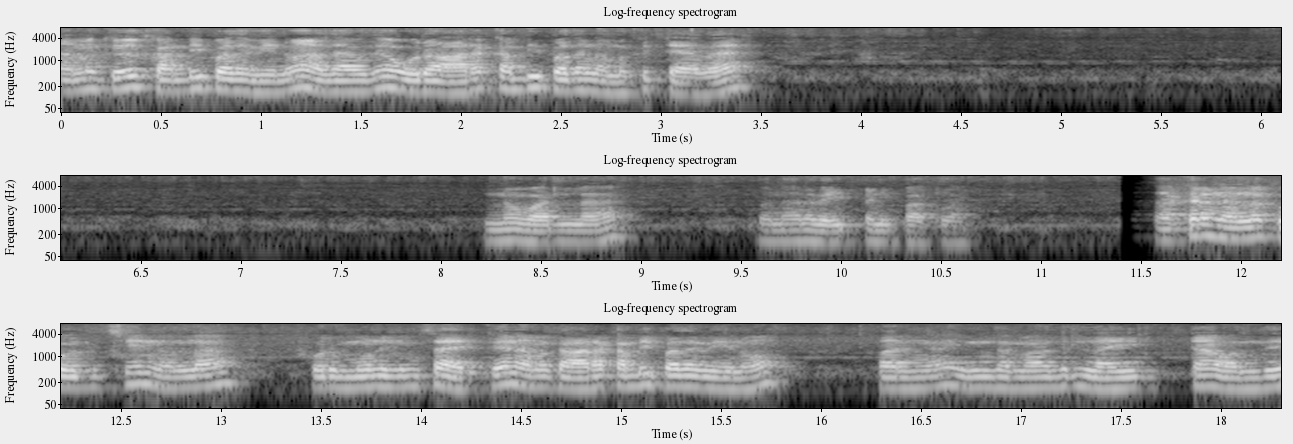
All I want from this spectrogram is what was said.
நமக்கு கம்பி பதம் வேணும். அதாவது ஒரு அரை கம்பி பதம் நமக்கு தேவை. இன்னும் வரல. கொஞ்ச நேரம் வெயிட் பண்ணி பார்க்கலாம். சர்க்கரை நல்லா கொதிச்சு நல்லா ஒரு மூணு நிமிஷம் ஆயிருக்கு. நமக்கு அரை கம்பி பதம் வேணும். பாருங்கள் இந்த மாதிரி லைட்டாக வந்து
